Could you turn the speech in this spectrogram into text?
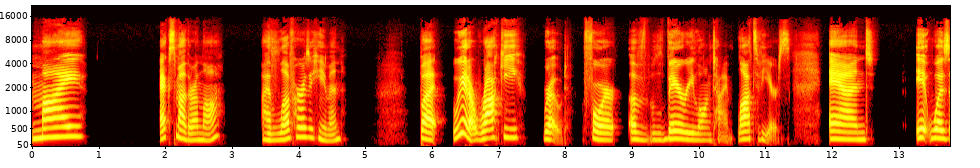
my ex mother in law, I love her as a human, but we had a rocky road for a very long time, lots of years. And it was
